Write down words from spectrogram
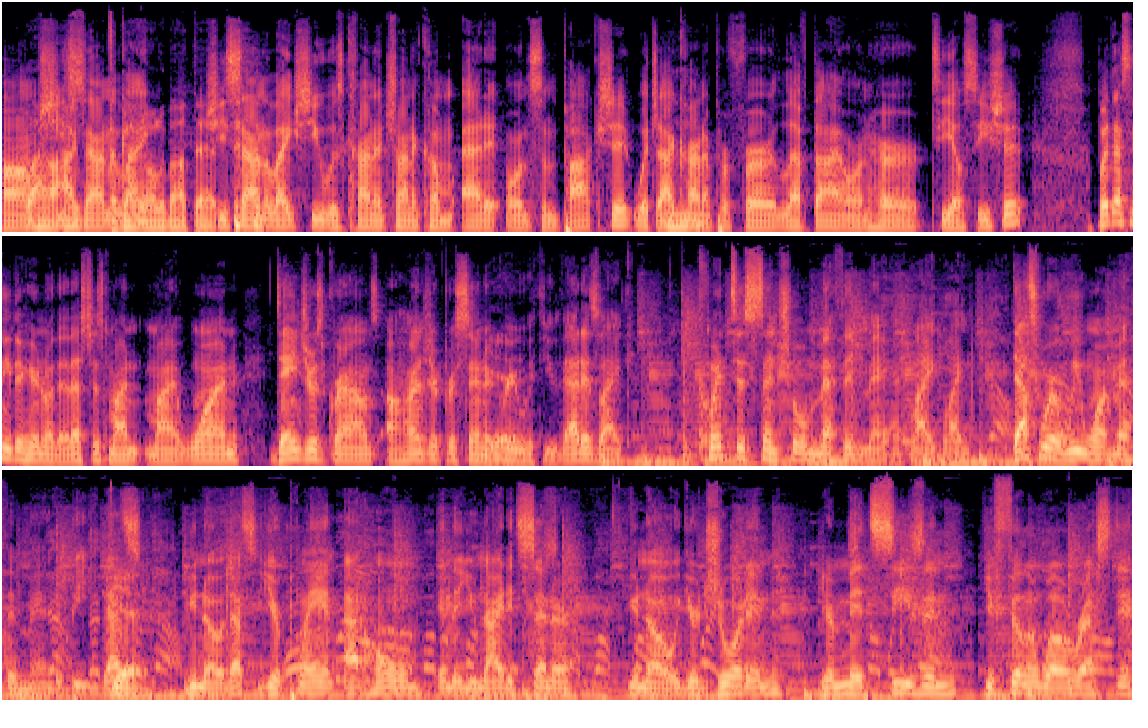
Um, Wow, she I sounded like all about that. she sounded like she was kind of trying to come at it on some Pac shit, which Mm-hmm. I kind of prefer Left Eye on her TLC shit. But that's neither here nor there. That's just my my one dangerous grounds. hundred percent agree Yeah. with you. That is like quintessential Method Man. Like like that's where we want Method Man to be. That's Yeah. you know that's you're playing at home in the United Center. You know you're Jordan. You're mid season. You're feeling well rested.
